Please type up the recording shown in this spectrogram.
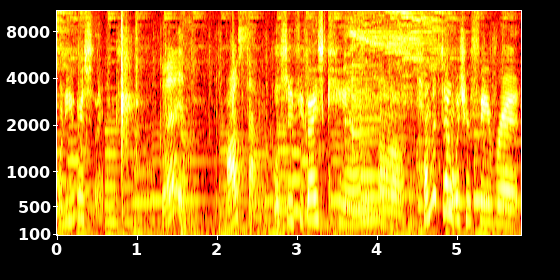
what do you guys think? Good. Awesome. Also, if you guys can, uh, comment down what your favorite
